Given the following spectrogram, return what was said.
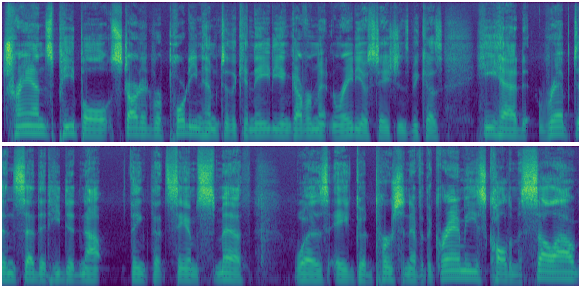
trans people, started reporting him to the Canadian government and radio stations because he had ripped and said that he did not think that Sam Smith was a good person ever the Grammys, called him a sellout,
